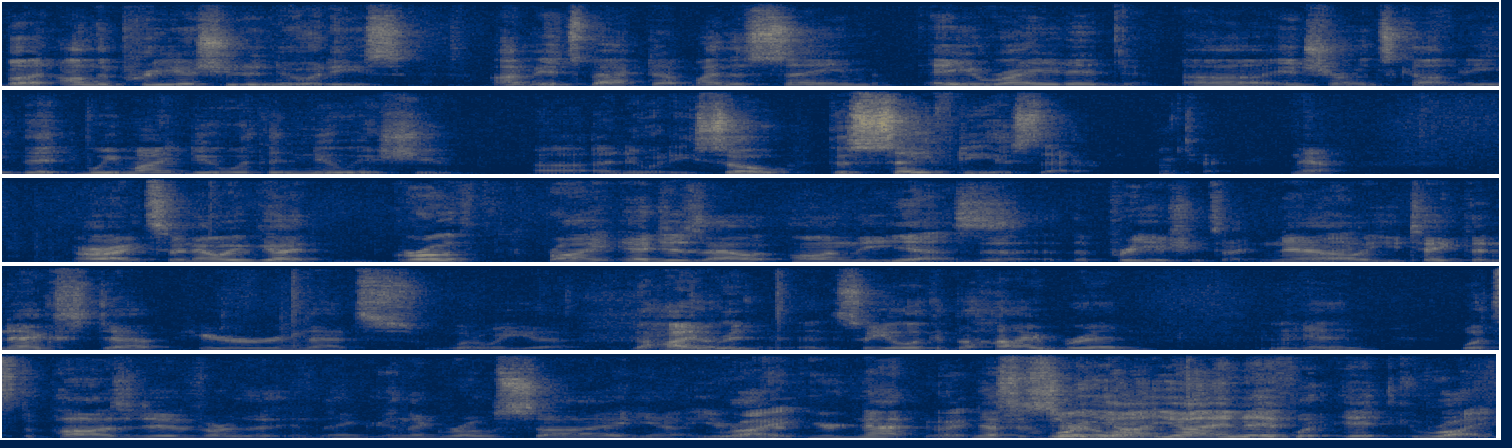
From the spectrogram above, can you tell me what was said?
but on the pre-issued annuities, um, it's backed up by the same A-rated uh, insurance company that we might do with a new issue uh, annuity. So the safety is there. Okay. Now, all right. So now we've got growth probably edges out on the Yes. the, the pre-issued side. Now Right. you take the next step here, and that's what do we got? The hybrid. Uh, So you look at the hybrid, Mhm. and what's the positive or the in the, in the growth side? You know, you're, Right. you're, you're not Right. necessarily Well, yeah, yeah, and if it, right,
